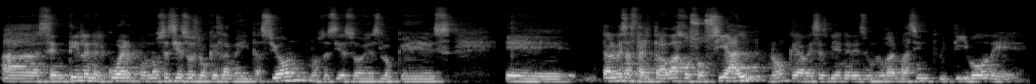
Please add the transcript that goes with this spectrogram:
a sentirla en el cuerpo. No sé si eso es lo que es la meditación, no sé si eso es lo que es eh, tal vez hasta el trabajo social, ¿no? que a veces viene desde un lugar más intuitivo de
